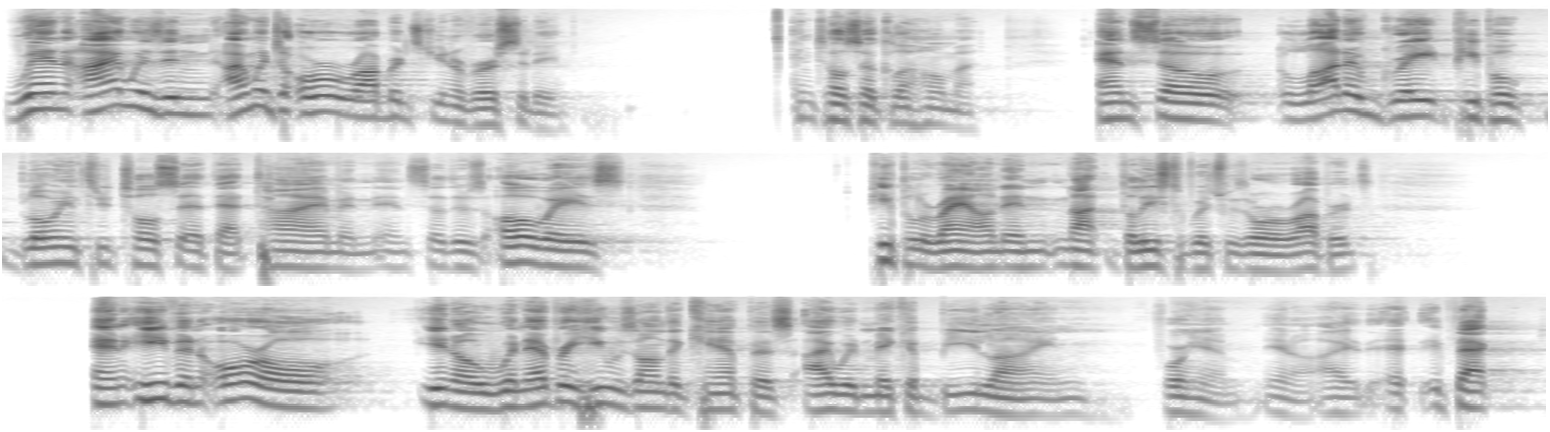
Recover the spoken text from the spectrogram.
When I was in, I went to Oral Roberts University in Tulsa, Oklahoma. And so a lot of great people blowing through Tulsa at that time. And, and so there's always people around, and not the least of which was Oral Roberts. And even Oral, you know, whenever he was on the campus, I would make a beeline for him. You know, I, in fact,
